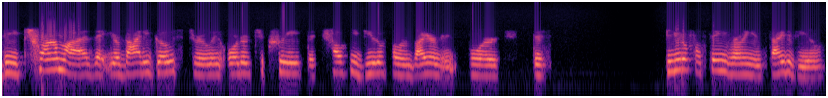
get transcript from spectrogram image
the trauma that your body goes through in order to create this healthy, beautiful environment for this beautiful thing growing inside of you.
